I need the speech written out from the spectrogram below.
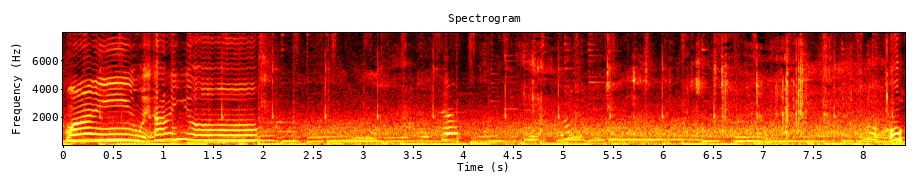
Why? Where are you? Oh!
